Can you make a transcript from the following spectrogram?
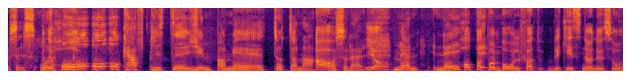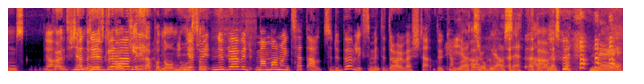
precis. Och, och, och, och haft lite gympa med tuttarna och sådär. Ja. Men nej. Hoppat på en boll för att bli kissnödig så hon, Ja, för att men känna hur du det skulle vara att kissa på någon. Jag så. tror, nu behöver, mamma har nog inte sett allt så du behöver liksom inte dra det värsta. Du kan bara... Jag tror jag har sett allt. Men, nej,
